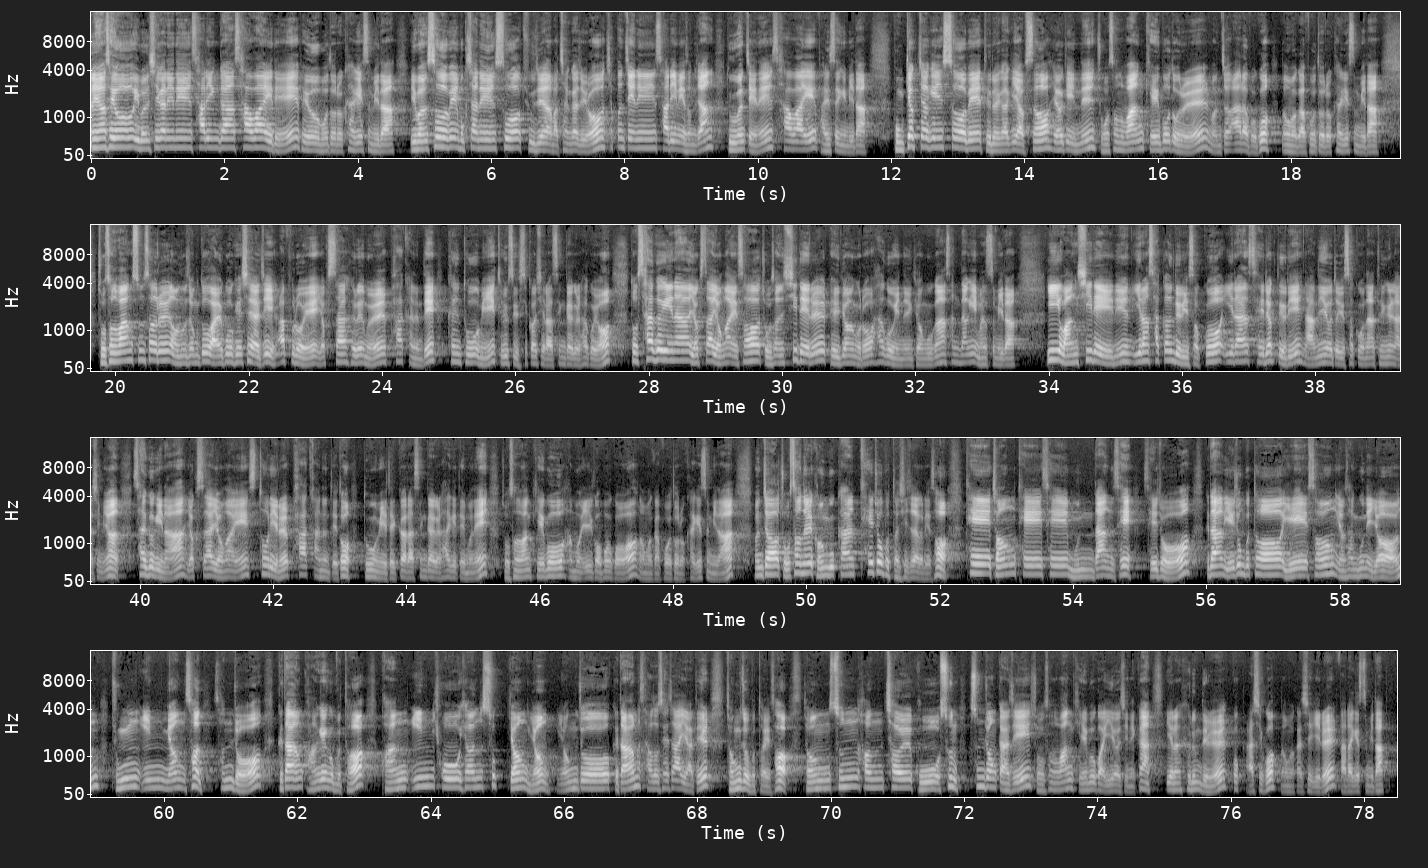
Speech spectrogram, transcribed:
안녕하세요. 이번 시간에는 살인과 사화에 대해 배워보도록 하겠습니다. 이번 수업의 목차는 수업 주제와 마찬가지로 첫 번째는 살인의 성장, 두 번째는 사화의 발생입니다. 본격적인 수업에 들어가기 앞서 여기 있는 조선왕 계보도를 먼저 알아보고 넘어가 보도록 하겠습니다. 조선왕 순서를 어느 정도 알고 계셔야지 앞으로의 역사 흐름을 파악하는 데 큰 도움이 될 수 있을 것이라 생각을 하고요. 또 사극이나 역사 영화에서 조선 시대를 배경으로 하고 있는 경우가 상당히 많습니다. 이 왕시대에는 이런 사건들이 있었고 이러한 세력들이 나뉘어져 있었거나 등을 아시면 사극이나 역사 영화의 스토리를 파악하는 데도 도움이 될 거라 생각을 하기 때문에 조선왕 계보 한번 읽어보고 넘어가 보도록 하겠습니다. 먼저 조선을 건국한 태조부터 시작을 해서 태정, 태세, 문단세, 세조. 그 다음 예종부터 예성, 연산군의 연, 중인명선, 선조. 그 다음 광해군부터 광인, 효현, 숙영, 영, 영조. 그 다음 사도세자의 아들 정조부터 해서 정순, 헌철, 고순, 순종까지 조선왕 계보가 이어지니까 이런 흐름들 꼭 아시고 넘어가시기를 바라겠습니다.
